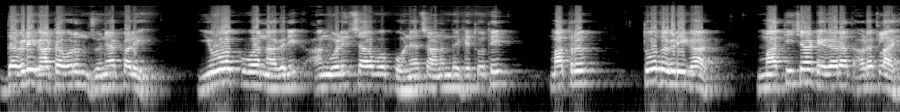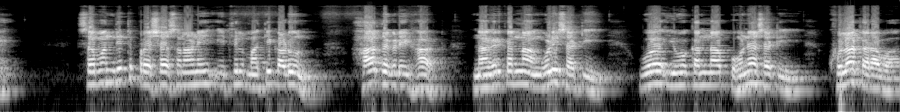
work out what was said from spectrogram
दगडी घाटावरून जुन्या काळी युवक व नागरिक आंघोळीचा व पोहण्याचा आनंद घेत होते. मात्र तो दगडी घाट मातीच्या ढिगाऱ्यात अडकला आहे. संबंधित प्रशासनाने येथील माती काढून हा दगडी घाट नागरिकांना आंघोळीसाठी व युवकांना पोहण्यासाठी खुला करावा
